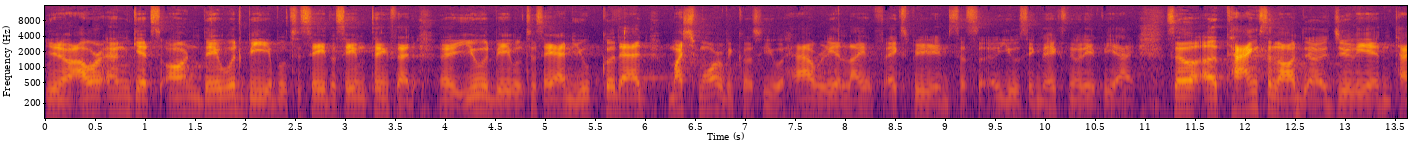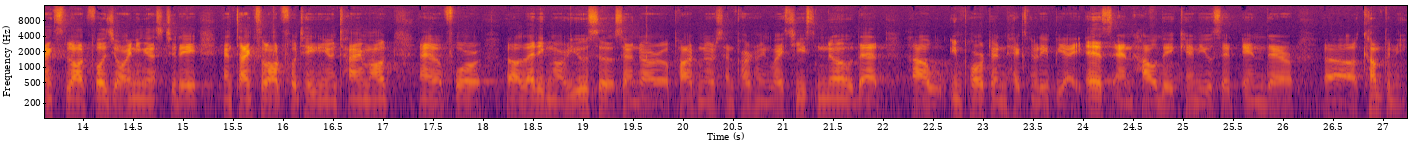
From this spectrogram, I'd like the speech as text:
you know our end gets on, they would be able to say the same things that uh, you would be able to say, and you could add much more because you have real life experiences uh, using the Hexnode API. So uh, thanks a lot, uh, Julien. Thanks a lot for joining us today, and thanks a lot for taking your time out and for letting our users and our partners and partner invitees know that how important Hexnode API is and how they can use it in their uh, company.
